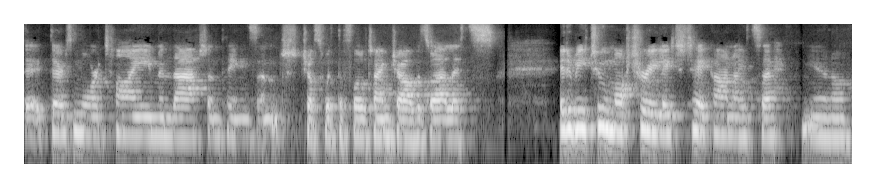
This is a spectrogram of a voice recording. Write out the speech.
th- there's more time in that and things, and just with the full time job as well, it's it'd be too much really to take on. I'd say, you know.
